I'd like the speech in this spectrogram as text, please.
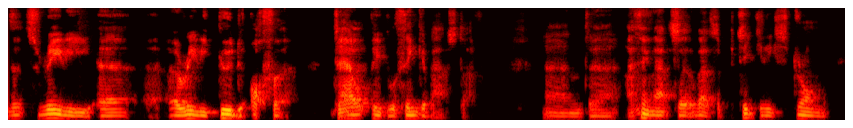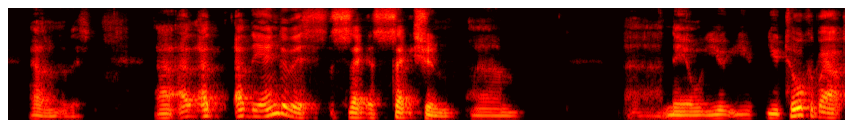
that's really uh, a really good offer to help people think about stuff. And uh, I think that's a, that's a particularly strong element of this. Uh, at, at the end of this se- section, um, uh, Neil, you, you, you talk about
